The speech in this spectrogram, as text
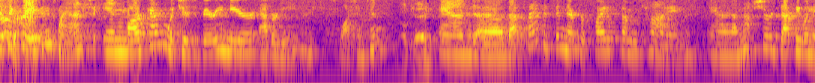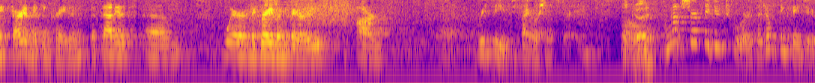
is a craisin plant in Markham, which is very near Aberdeen, Washington. Okay, And uh, that plant has been there for quite some time. And I'm not sure exactly when they started making craisins, but that is um, where the Grayland berries are uh, received by Ocean Spray. So Okay. I'm not sure if they do tours. I don't think they do,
